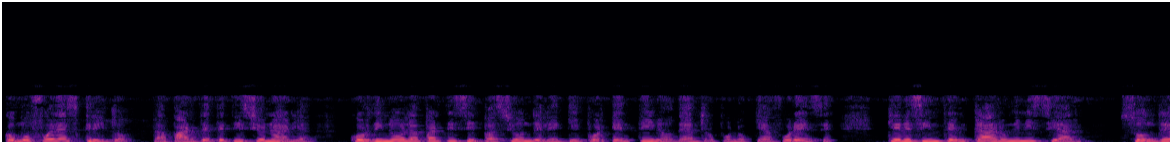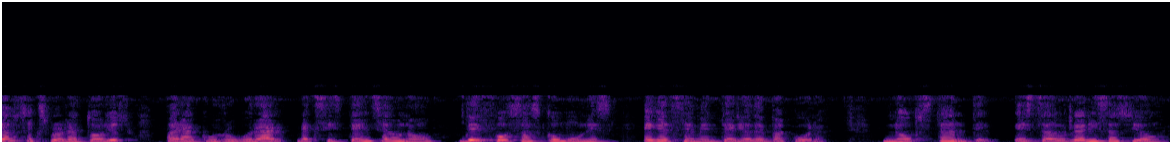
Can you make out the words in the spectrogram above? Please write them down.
como fue descrito, la parte peticionaria coordinó la participación del equipo argentino de antropología forense, quienes intentaron iniciar sondeos exploratorios para corroborar la existencia o no de fosas comunes en el cementerio de Pacora. No obstante, esta organización,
